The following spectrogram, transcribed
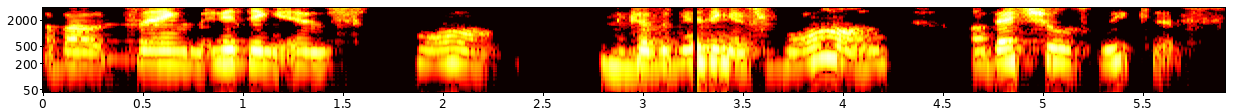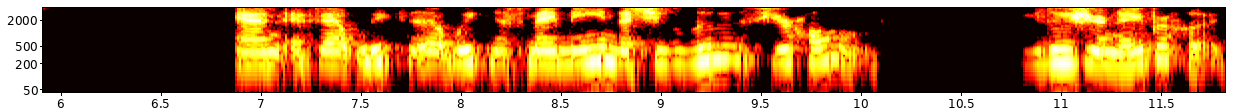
about saying anything is wrong, mm-hmm. because if anything is wrong, uh, that shows weakness. And if that, weak, that weakness may mean that you lose your home, you lose your neighborhood,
